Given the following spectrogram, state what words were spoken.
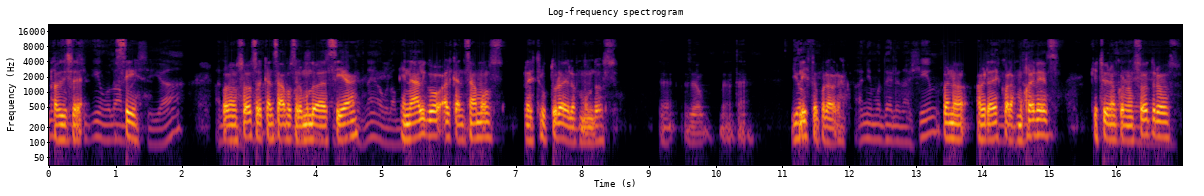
Pablo dice, sí. Cuando nosotros alcanzamos el mundo de Asia, en algo alcanzamos la estructura de los mundos. Listo por ahora. Bueno, agradezco a las mujeres que estuvieron con nosotros.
